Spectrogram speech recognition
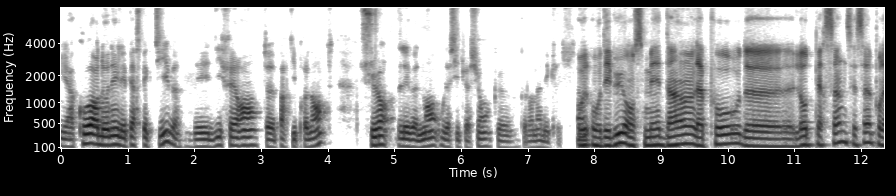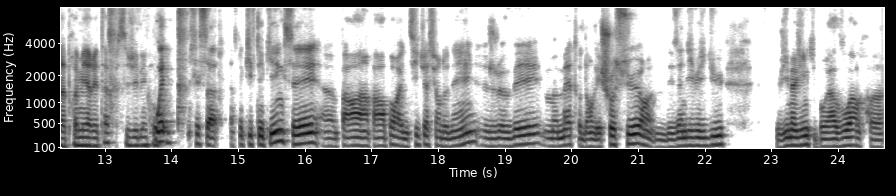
et à coordonner les perspectives des différentes parties prenantes sur l'événement ou la situation que, que l'on a décrit. Au, début, on se met dans la peau de l'autre personne, c'est ça, pour la première étape, si j'ai bien compris? Oui, c'est ça. Perspective taking, c'est euh, par, par, rapport à une situation donnée, je vais me mettre dans les chaussures des individus j'imagine qui pourraient avoir euh,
